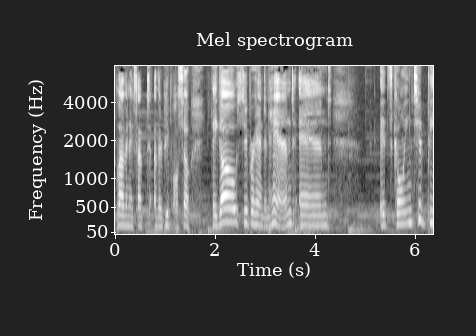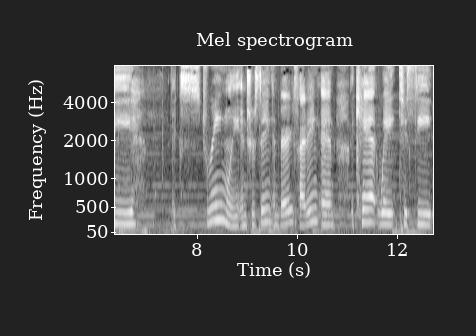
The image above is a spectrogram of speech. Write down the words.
love and accept other people. So they go super hand in hand, and it's going to be extremely interesting and very exciting. And I can't wait to see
